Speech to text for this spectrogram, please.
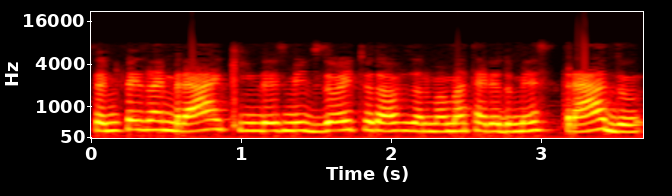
Você me fez lembrar que em 2018 eu estava fazendo uma matéria do mestrado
